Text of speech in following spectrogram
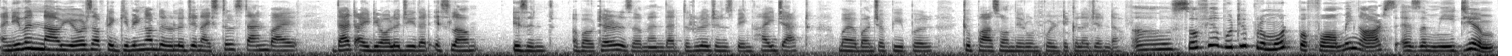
And even now, years after giving up the religion, I still stand by that ideology that Islam isn't about terrorism and that the religion is being hijacked by a bunch of people to pass on their own political agenda. Uh, Sofia, would you promote performing arts as a medium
